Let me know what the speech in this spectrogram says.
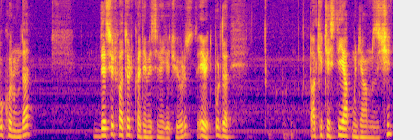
bu konumda desülfatör kademesine geçiyoruz. Evet burada akü testi yapmayacağımız için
